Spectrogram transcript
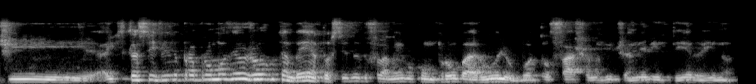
de aí está servindo para promover o jogo também. A torcida do Flamengo comprou o barulho, botou faixa no Rio de Janeiro inteiro aí no,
